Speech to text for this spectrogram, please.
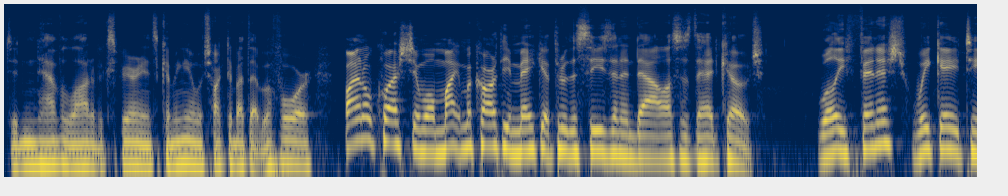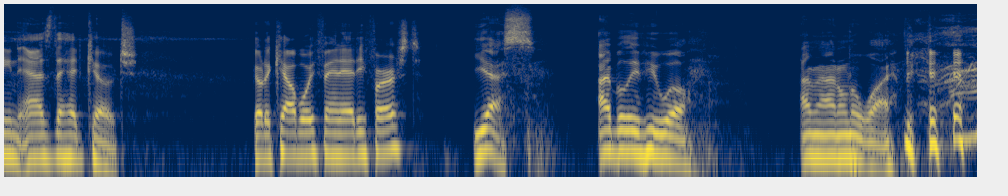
didn't have a lot of experience coming in. We talked about that before. Final question Will Mike McCarthy make it through the season in Dallas as the head coach? Will he finish week 18 as the head coach? Go to Cowboy fan Eddie first. Yes, I believe he will. I mean, I don't know why.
